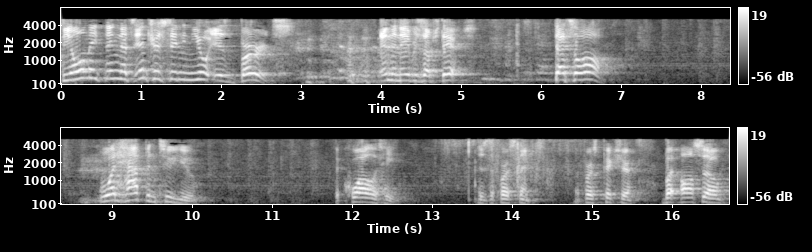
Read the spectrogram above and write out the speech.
The only thing that's interested in you is birds and the neighbors upstairs. That's all. What happened to you? The quality is the first thing, the first picture. But also,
